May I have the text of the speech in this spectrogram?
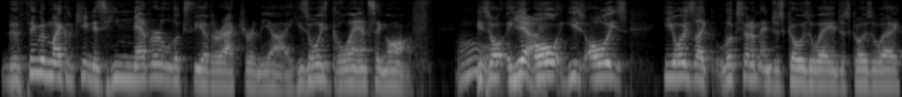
the thing with Michael Keaton is he never looks the other actor in the eye. He's always glancing off. He's al- he's Yeah. al- he's always he always like looks at him and just goes away and just goes away.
